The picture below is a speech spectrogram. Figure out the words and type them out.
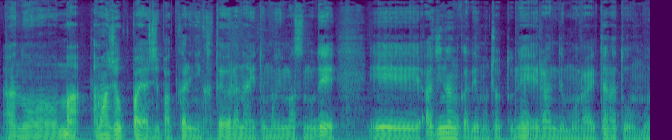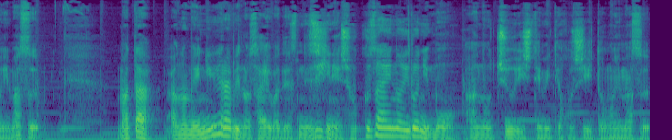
あのー、まあ、甘じょっぱい味ばっかりに偏らないと思いますので、えー、味なんかでもちょっとね、選んでもらえたらと思います。また、あのメニュー選びの際はですね、ぜひね、食材の色にも、あの、注意してみてほしいと思います。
